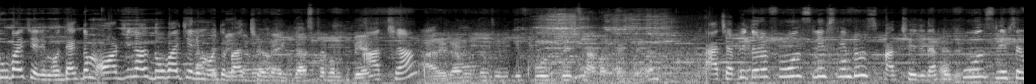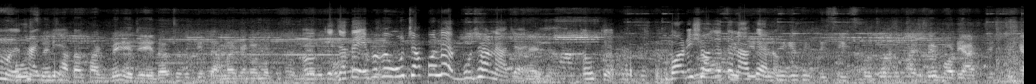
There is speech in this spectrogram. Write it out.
দুবাই চেরির মধ্যে একদম অরিজিনাল দুবাই চেরির মধ্যে পাচ্ছ। আচ্ছা। আর এটার মধ্যে ফুল থাকবে হ্যাঁ? আচ্ছা ভিতরে ফুল স্লিভস কিন্তু পাচ্ছ যে দেখো ফুল স্লিভস এর মধ্যে থাকবে। ছাতা থাকবে এই যে এটা হচ্ছে কি ডানা কাটার মতো থাকবে ওকে যাতে এভাবে উঁচা করলে বোঝা না যায়। ওকে বডি শো যাতে না কেন। থেকে 56 পর্যন্ত থাকবে বডি 38 থেকে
